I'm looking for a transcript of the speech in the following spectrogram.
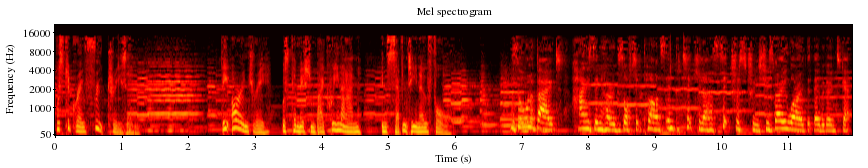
was to grow fruit trees in. The orangery was commissioned by Queen Anne in 1704. It was all about housing her exotic plants, in particular her citrus trees. She was very worried that they were going to get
